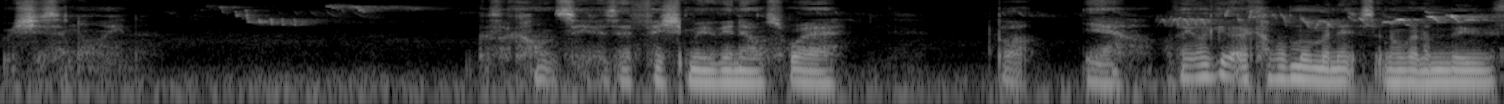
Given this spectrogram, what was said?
which is annoying because I can't see if there's a fish moving elsewhere. But yeah, I think I'll give it a couple more minutes, and I'm going to move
